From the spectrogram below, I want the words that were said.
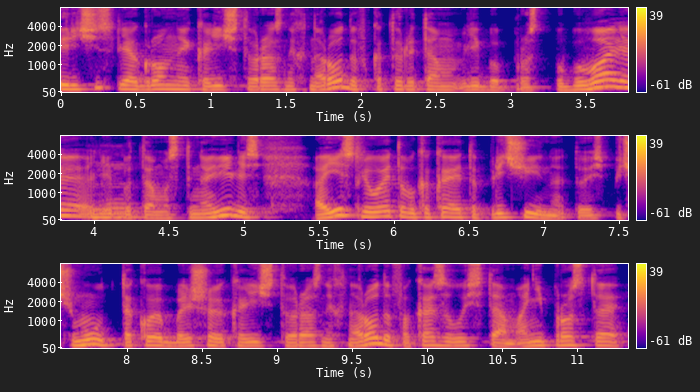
перечислили огромное количество разных народов, которые там либо просто побывали, mm-hmm. либо там остановились. А есть ли у этого какая-то причина? То есть, почему такое большое количество разных народов оказывалось там? Они просто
